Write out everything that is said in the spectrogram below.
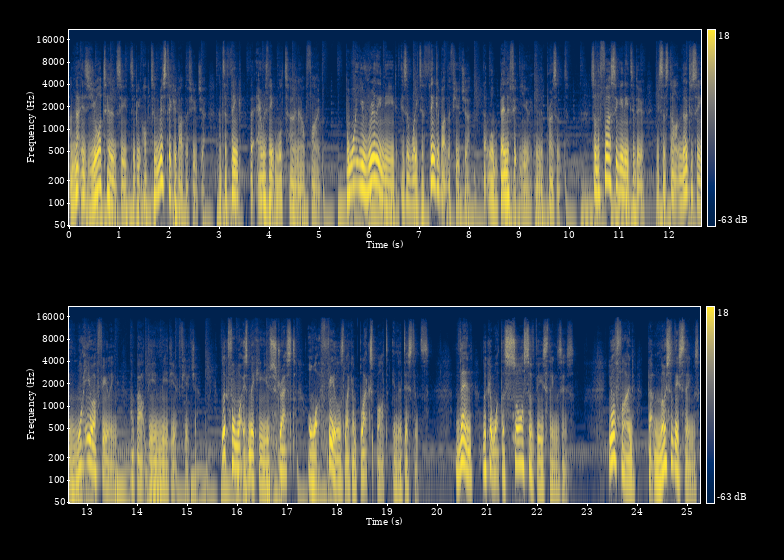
and that is your tendency to be optimistic about the future and to think that everything will turn out fine. But what you really need is a way to think about the future that will benefit you in the present. So the first thing you need to do is to start noticing what you are feeling about the immediate future. Look for what is making you stressed or what feels like a black spot in the distance. Then look at what the source of these things is. You'll find that most of these things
